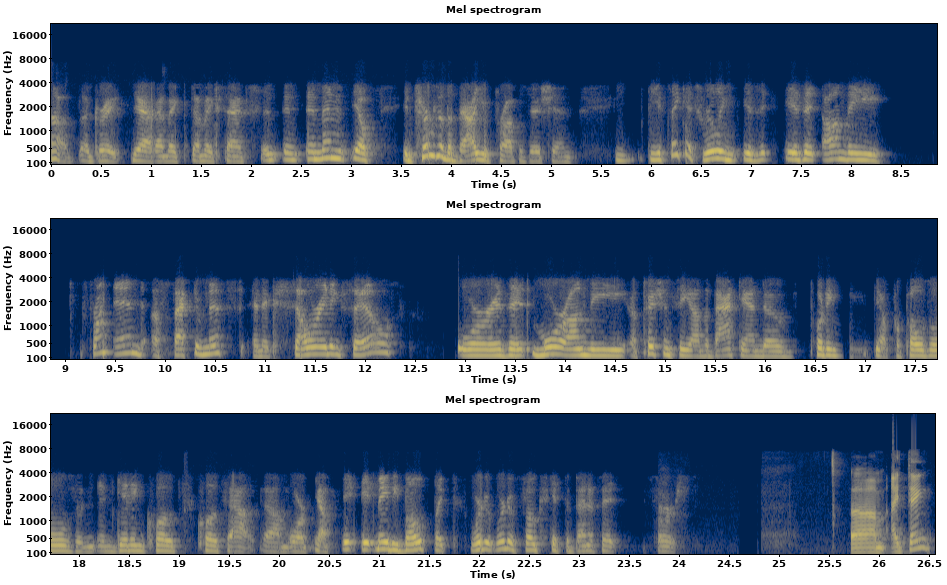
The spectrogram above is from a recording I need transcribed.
Oh, uh, great. Yeah, that makes that makes sense. And, and and then you know, in terms of the value proposition, do you think it's really is it is it on the front end effectiveness and accelerating sales, or is it more on the efficiency on the back end of putting you know proposals and, and getting quotes quotes out? Um, or you know it, it, may be both but where do, where do folks get the benefit first? Um, i think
